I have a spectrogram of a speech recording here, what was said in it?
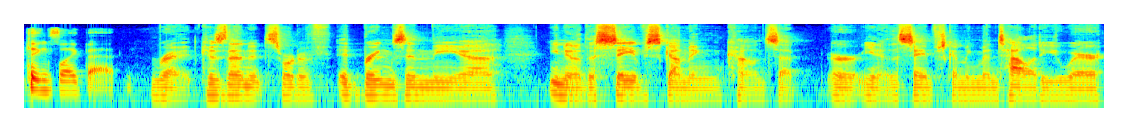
things like that. Right, because then it sort of it brings in the uh, you know the save scumming concept or you know the save scumming mentality where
